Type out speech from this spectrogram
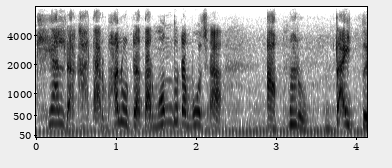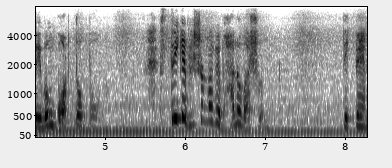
খেয়াল রাখা, তার ভালোটা, তার মন্দটা বোঝা আপনারও দায়িত্ব এবং কর্তব্য। স্ত্রীকে ভীষণভাবে ভালোবাসুন। দেখবেন,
